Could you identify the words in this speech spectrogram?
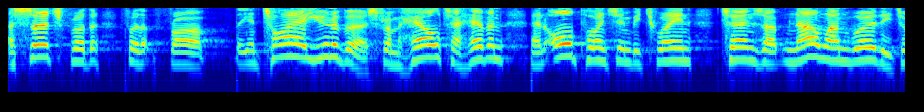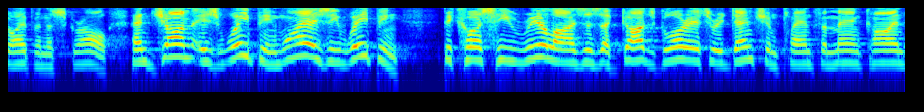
A search for the, for the, for the entire universe, from hell to heaven and all points in between, turns up no one worthy to open the scroll. And John is weeping. Why is he weeping? Because he realizes that God's glorious redemption plan for mankind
